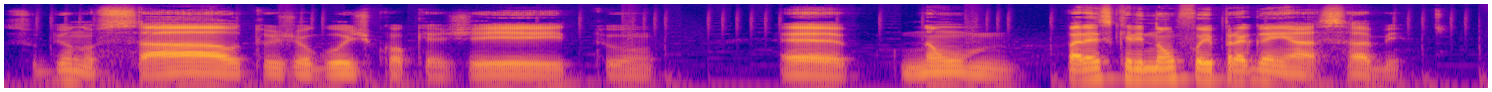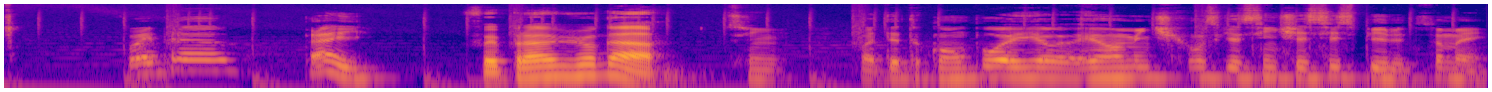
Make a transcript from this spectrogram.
Subiu no salto, jogou de qualquer jeito. É, não, parece que ele não foi pra ganhar, sabe? Foi pra, pra ir. Foi pra jogar. Sim. O Antetokounmpo eu realmente consegui sentir esse espírito também.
